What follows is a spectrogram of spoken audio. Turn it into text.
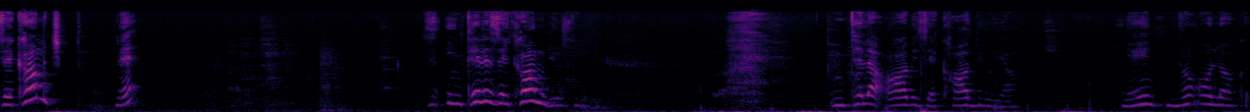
Zeka mı çıktı? Ne? Intel'e zeka mı diyorsun? Intel'e abi zeka diyor ya. Ne ne alaka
